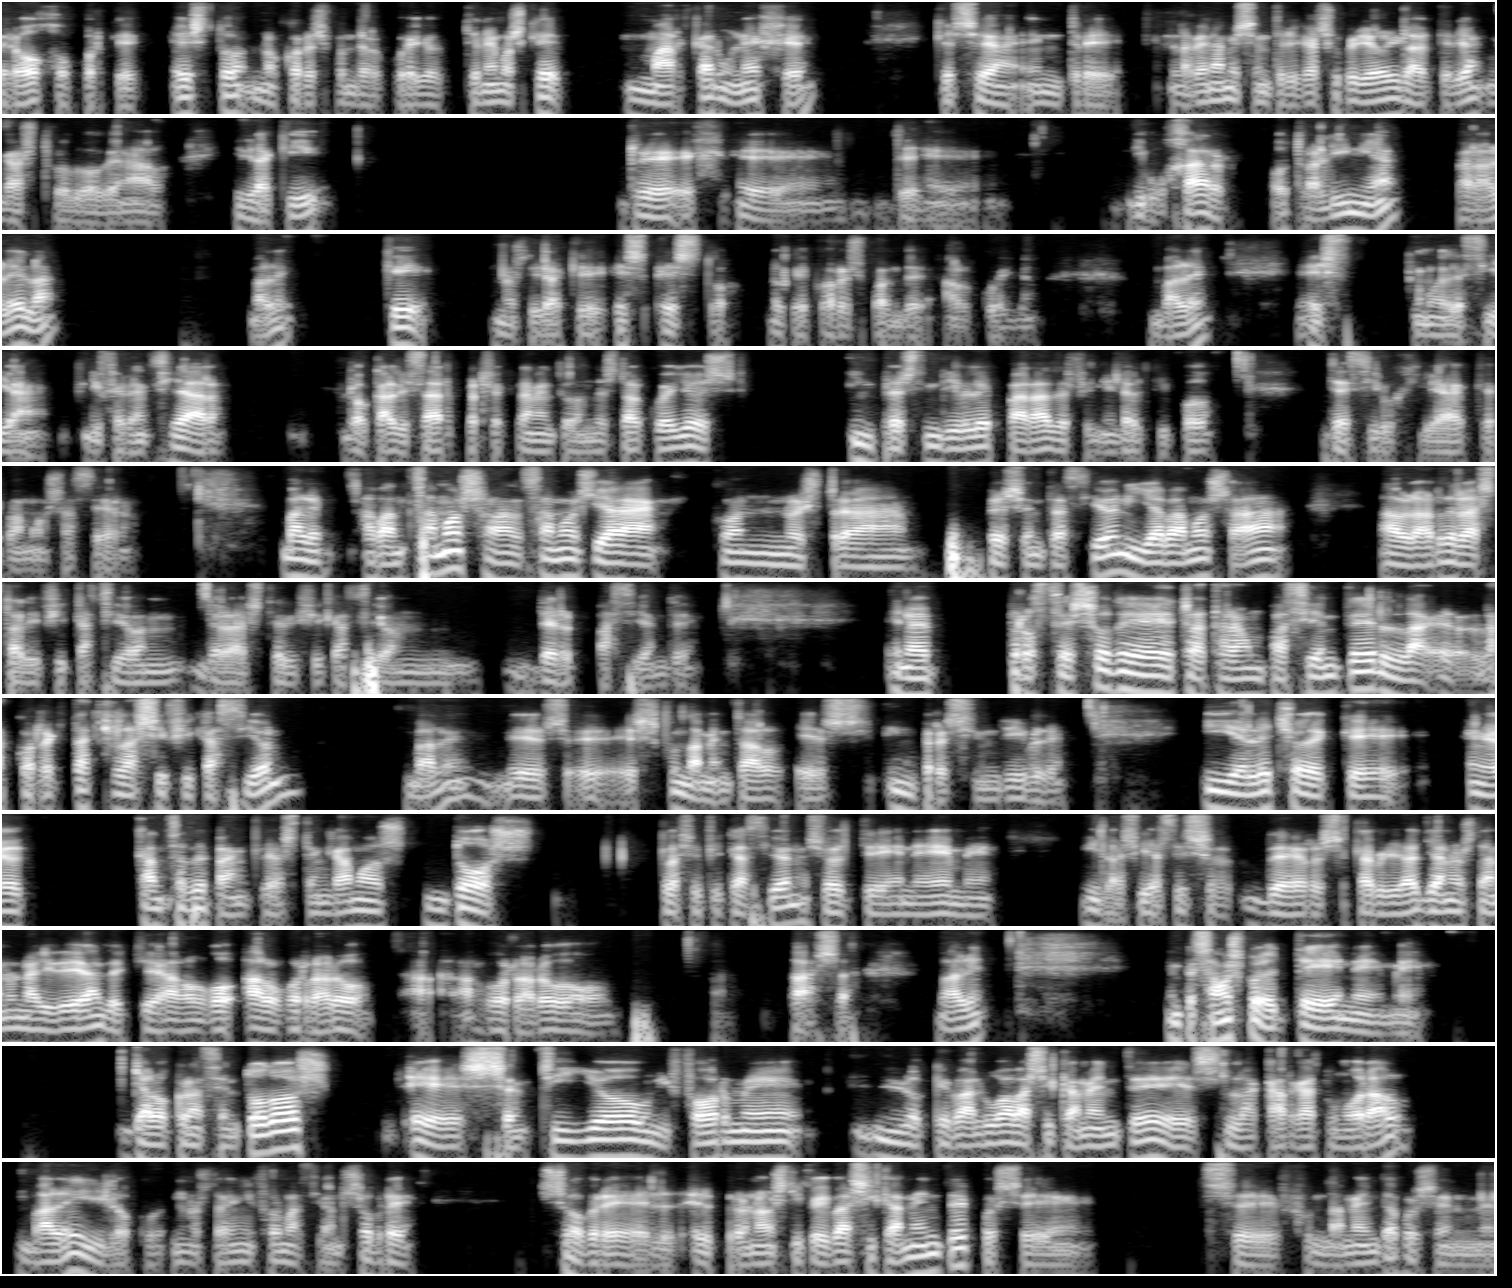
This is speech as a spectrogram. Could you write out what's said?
Pero ojo, porque esto no corresponde al cuello. Tenemos que marcar un eje que sea entre la vena mesentérica superior y la arteria gastroduodenal. Y de aquí eh, de dibujar otra línea paralela, ¿vale? Que nos dirá que es esto lo que corresponde al cuello, ¿vale? Es, como decía, diferenciar, localizar perfectamente dónde está el cuello es imprescindible para definir el tipo de cirugía que vamos a hacer. Vale, avanzamos, avanzamos ya con nuestra presentación y ya vamos a hablar de la estadificación, del paciente. En el proceso de tratar a un paciente, la, correcta clasificación ¿vale? Es, es, fundamental, es imprescindible. Y el hecho de que en el cáncer de páncreas tengamos dos clasificaciones, el TNM y las guías de resecabilidad ya nos dan una idea de que algo, algo, raro, algo raro pasa. ¿vale? Empezamos por el TNM. Ya lo conocen todos, es sencillo, uniforme, lo que evalúa básicamente es la carga tumoral ¿vale? y nos da información sobre, sobre el, pronóstico y básicamente pues, se fundamenta pues, en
